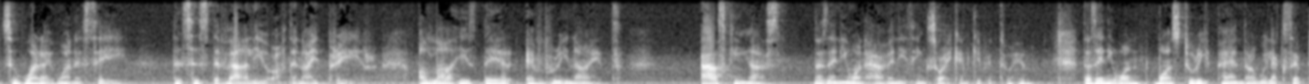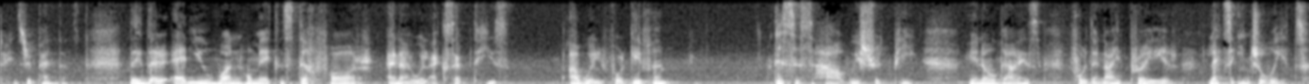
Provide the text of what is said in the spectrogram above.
So what I want to say, this is the value of the night prayer. Allah is there every night asking us, does anyone have anything so I can give it to him? Does anyone wants to repent? I will accept his repentance. Is there anyone who makes istighfar and I will accept his, I will forgive him? This is how we should be. You know, guys, for the night prayer, let's enjoy it.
